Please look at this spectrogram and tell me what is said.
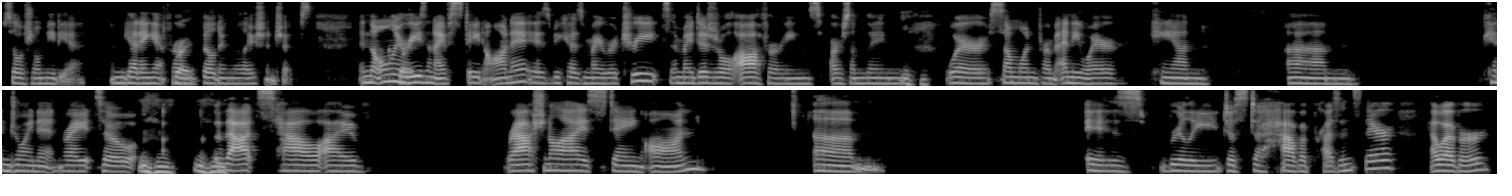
social media. I'm getting it from right. building relationships. And the only right. reason I've stayed on it is because my retreats and my digital offerings are something mm-hmm. where someone from anywhere can um can join in, right? So mm-hmm. Mm-hmm. that's how I've rationalized staying on um is really just to have a presence there. However,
